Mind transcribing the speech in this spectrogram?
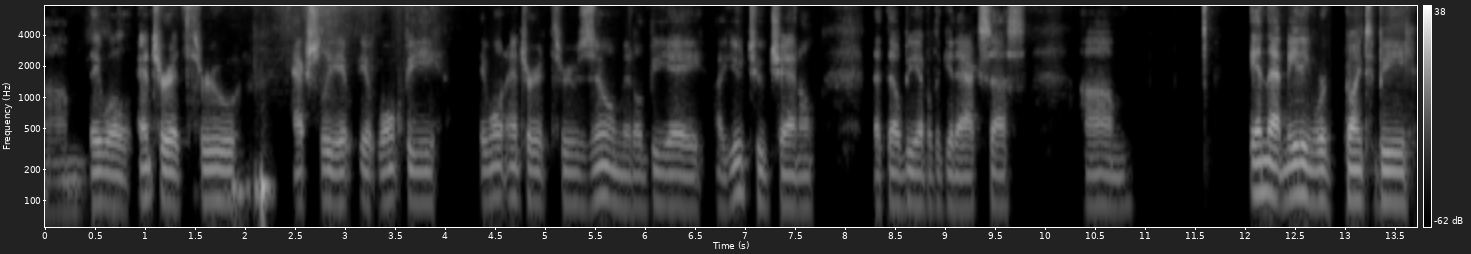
Um, they will enter it through. Actually, it, it won't be. They won't enter it through Zoom. It'll be a, a YouTube channel that they'll be able to get access. Um, in that meeting, we're going to be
